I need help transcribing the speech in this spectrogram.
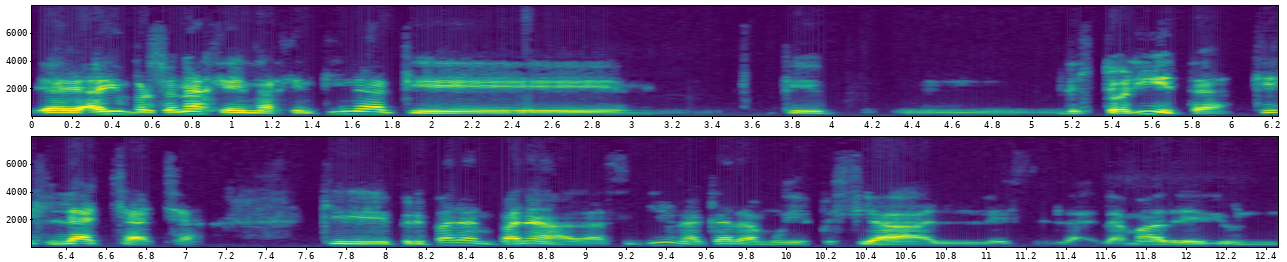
Eh, hay un personaje en Argentina que, que mm, de historieta, que es la chacha, que prepara empanadas y tiene una cara muy especial, es la, madre de un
